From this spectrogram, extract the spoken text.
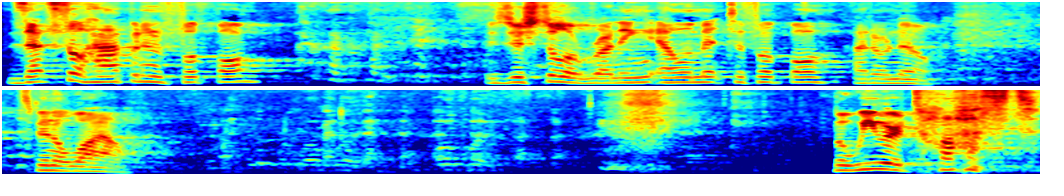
Does that still happen in football? Is there still a running element to football? I don't know. It's been a while. But we were tossed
